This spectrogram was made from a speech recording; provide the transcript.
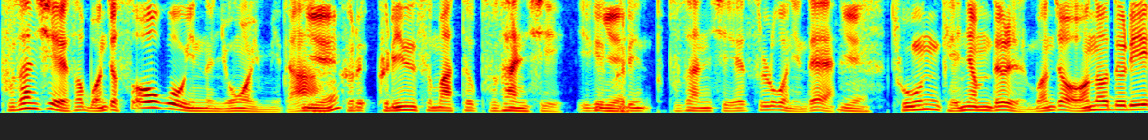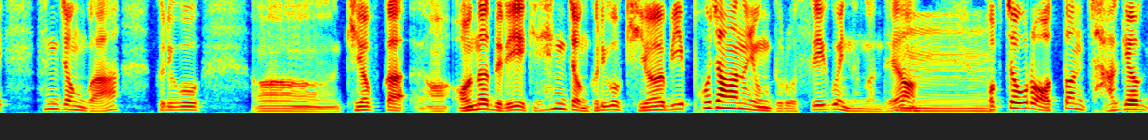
부산시에서 먼저 써오고 있는 용어입니다. 예. 그, 그린 스마트 부산시 이게 예. 그린 부산시의 슬로건인데 예. 좋은 개념들 먼저 언어들이 행정과 그리고 어, 기업과 어, 언어들이 이렇게 행정 그리고 기업이 포장하는 용도로 쓰이고 있는 건데요. 음. 법적으로 어떤 자격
